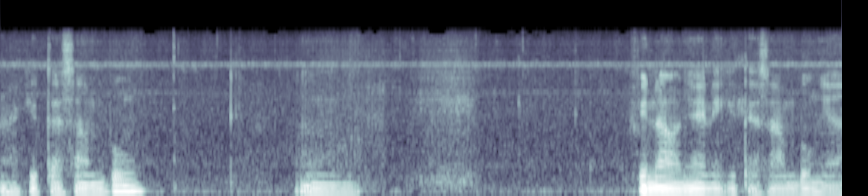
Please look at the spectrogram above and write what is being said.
Nah, kita sambung hmm, finalnya ini kita sambung ya.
